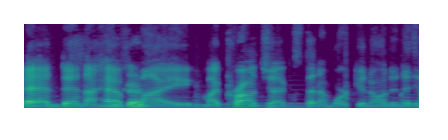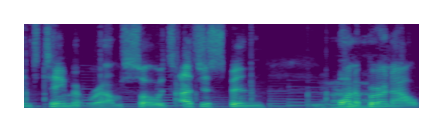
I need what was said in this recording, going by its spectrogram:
And then I have Okay. my my projects that I'm working on in the entertainment realm. So it's I've just been on a Uh, burnout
